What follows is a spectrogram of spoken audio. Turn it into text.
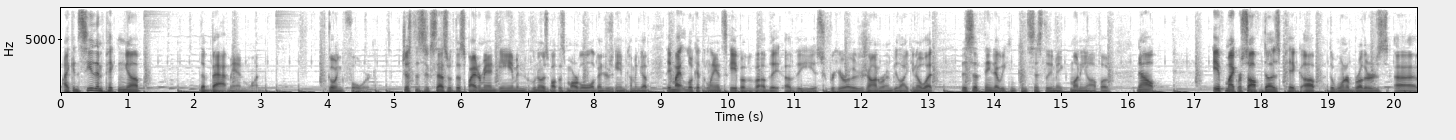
I can see them picking up the Batman one going forward. Just the success with the Spider-Man game, and who knows about this Marvel Avengers game coming up. They might look at the landscape of, of the of the superhero genre and be like, you know what, this is a thing that we can consistently make money off of. Now, if Microsoft does pick up the Warner Brothers uh,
